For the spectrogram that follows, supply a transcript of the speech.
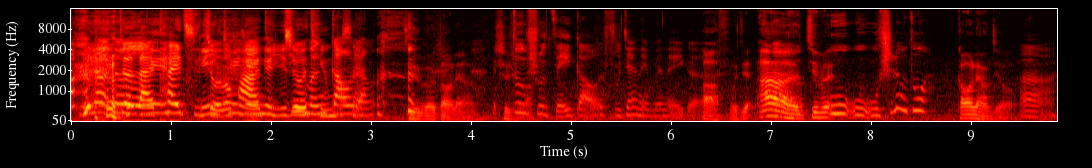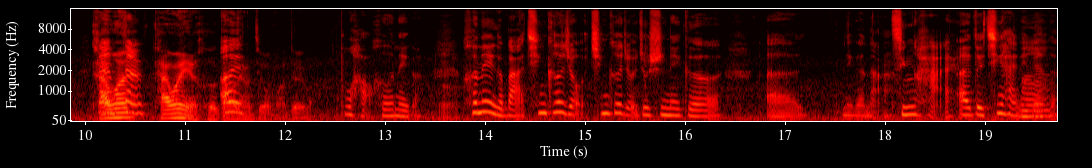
就来开启酒的话题就金门高粱，这个高粱是度数贼高，福建那边的一个啊？福建啊，基本五五五十六度，高粱酒，嗯，台湾台湾也喝高哎粱酒嘛，对吧？不好喝那个嗯，喝那个吧，青稞酒，青稞酒就是那个呃那个哪儿？青海哎，对，青海那边的，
